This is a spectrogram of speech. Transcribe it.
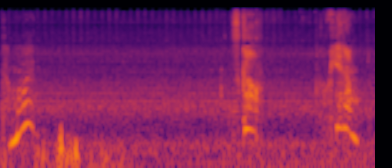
Come on. Let's go. Go get him.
